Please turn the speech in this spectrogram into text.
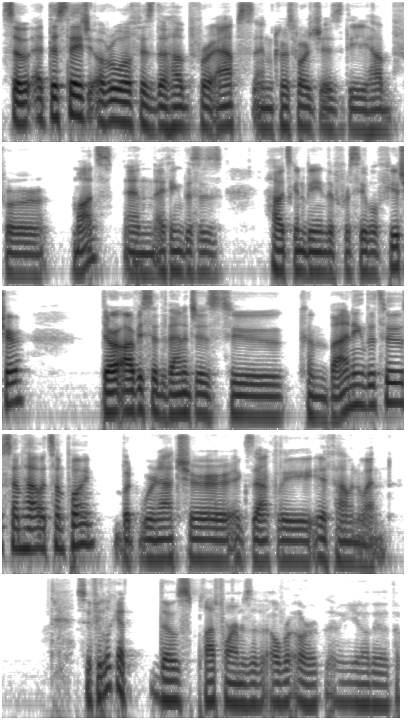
So at this stage, Overwolf is the hub for apps, and CurseForge is the hub for mods, and I think this is how it's going to be in the foreseeable future. There are obvious advantages to combining the two somehow at some point, but we're not sure exactly if, how, and when. So if you look at those platforms of over or you know the, the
